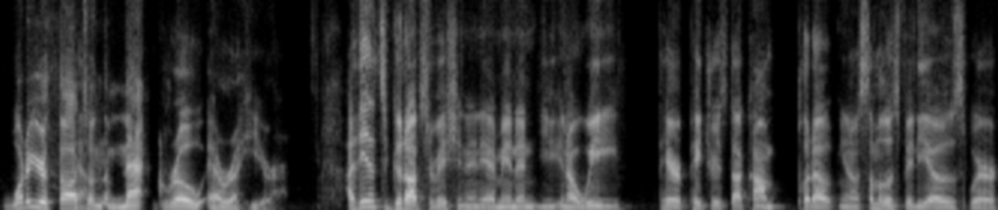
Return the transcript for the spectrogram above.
what are your thoughts yeah. on the Matt Groh era here? I think that's a good observation. And I mean, and you know, we here at patriots.com put out you know some of those videos where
